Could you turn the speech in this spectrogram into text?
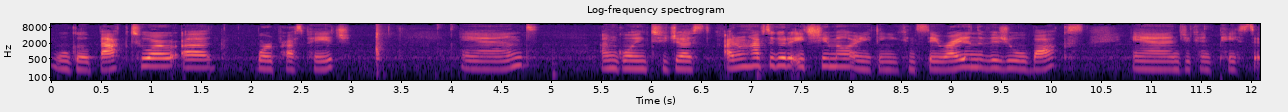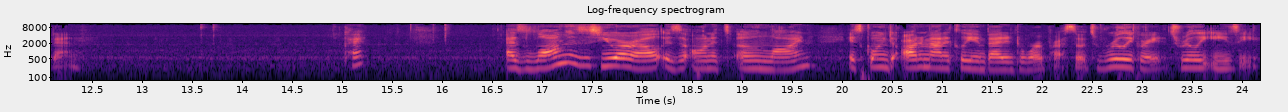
we'll go back to our uh, WordPress page and I'm going to just, I don't have to go to HTML or anything. You can stay right in the visual box and you can paste it in. Okay? As long as this URL is on its own line, it's going to automatically embed into WordPress. So it's really great. It's really easy.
